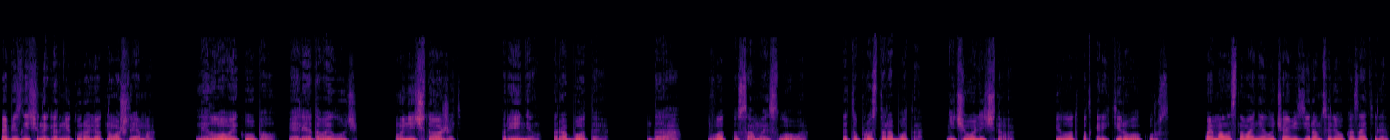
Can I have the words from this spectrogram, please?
обезличенный гарнитура летного шлема. Лиловый купол, фиолетовый луч. Уничтожить. Принял. Работаю. Да, вот то самое слово. Это просто работа. Ничего личного. Пилот подкорректировал курс. Поймал основание луча визиром целеуказателя.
